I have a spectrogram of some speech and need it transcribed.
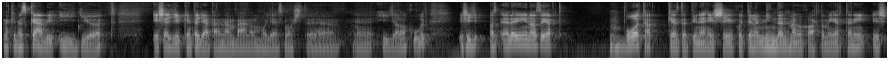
nekem ez kb. így jött, és egyébként egyáltalán nem bánom, hogy ez most így alakult. És így az elején azért voltak kezdeti nehézségek, hogy tényleg mindent meg akartam érteni, és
